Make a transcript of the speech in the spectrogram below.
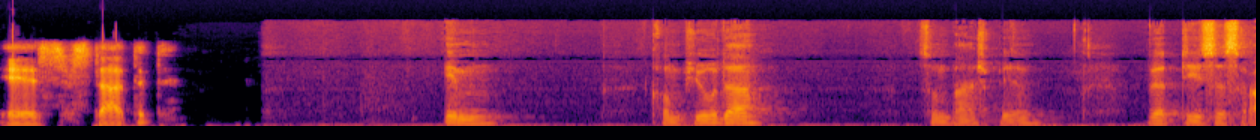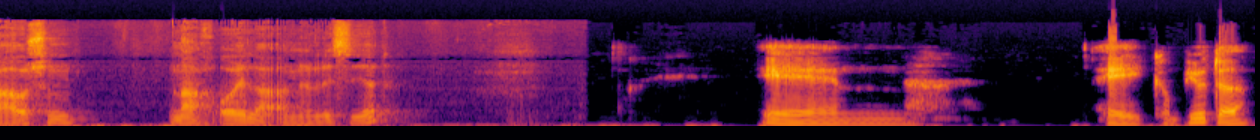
Is started. Im Computer zum Beispiel wird dieses Rauschen nach Euler analysiert. in a computer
